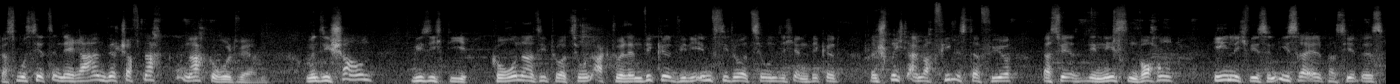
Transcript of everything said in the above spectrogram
Das muss jetzt in der realen Wirtschaft nach, nachgeholt werden. Und wenn Sie schauen, wie sich die Corona-Situation aktuell entwickelt, wie die Impfsituation sich entwickelt, dann spricht einfach vieles dafür, dass wir in den nächsten Wochen, ähnlich wie es in Israel passiert ist,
